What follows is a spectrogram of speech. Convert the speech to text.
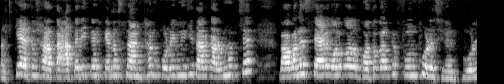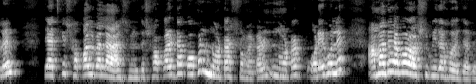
আজকে এত তাড়াতাড়ি কেন স্নান টান করে নিয়েছি? তার কারণ হচ্ছে বাবানের স্যার গল গতকালকে ফোন করেছিলেন। বললেন যে আজকে সকালবেলা আসবেন। তো সকালটা কখন? নটার সময়। কারণ নটার পরে হলে আমাদের আবার অসুবিধা হয়ে যাবে।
